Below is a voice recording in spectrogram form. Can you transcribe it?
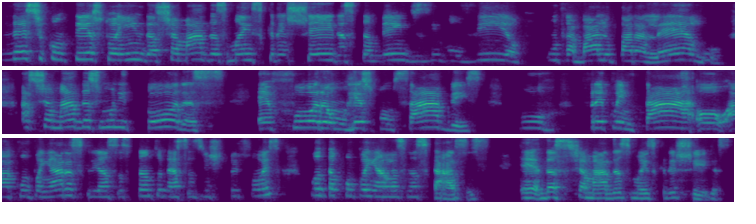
nesse contexto ainda, as chamadas mães crecheiras também desenvolviam um trabalho paralelo, as chamadas monitoras é, foram responsáveis por frequentar ou acompanhar as crianças tanto nessas instituições quanto acompanhá-las nas casas é, das chamadas mães crecheiras.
